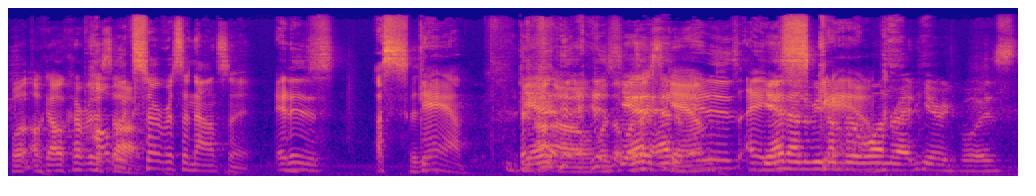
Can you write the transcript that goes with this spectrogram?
Well, okay, I'll cover this up. Public up. service announcement. It is a scam. GAN, Uh-oh. Was it- GAN was it en- scam? It is a GAN enemy scam. number one right here, boys.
